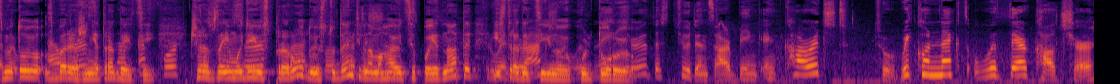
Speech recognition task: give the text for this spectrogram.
з метою збереження традицій. Через взаємодію з природою студентів намагаються поєднати із традиційною культурою. nature,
